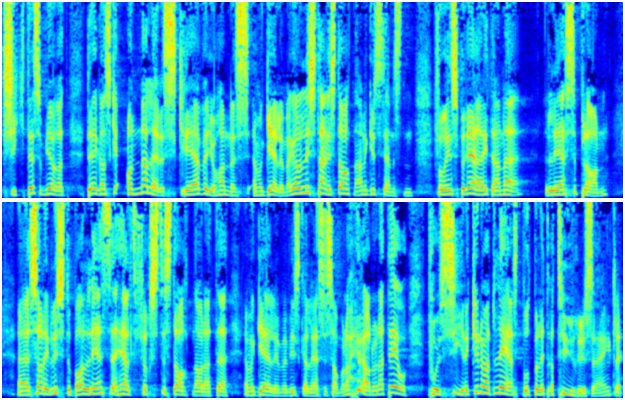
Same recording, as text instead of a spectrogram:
sjiktet, som gjør at det er ganske annerledes skrevet Johannes evangelium. Jeg hadde lyst her i starten av denne gudstjenesten for å inspirere deg til denne leseplanen. Eh, så hadde jeg lyst til å bare lese helt første starten av dette evangeliet vi skal lese sammen. Og hør nå, Dette er jo poesi. Det kunne vært lest bort på Litteraturhuset. egentlig.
